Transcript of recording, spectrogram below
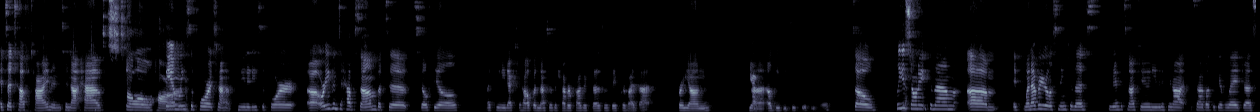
it's a tough time, and to not have so hard. family support, to not have community support, uh, or even to have some, but to still feel like you need extra help. And that's what the Trevor Project does is they provide that for young Yeah. uh, LGBTQ people. So please donate to them. Um, if whenever you're listening to this, even if it's not June, even if you're not, it's not about the giveaway. Just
